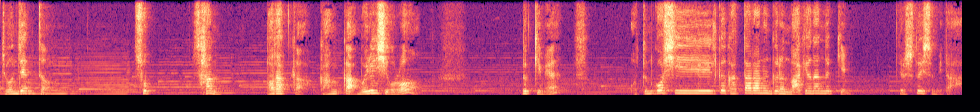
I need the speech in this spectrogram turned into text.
전쟁터, 숲, 산, 바닷가, 강가 뭐 이런 식으로 느낌에 어떤 곳일 것 같다라는 그런 막연한 느낌일 수도 있습니다.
